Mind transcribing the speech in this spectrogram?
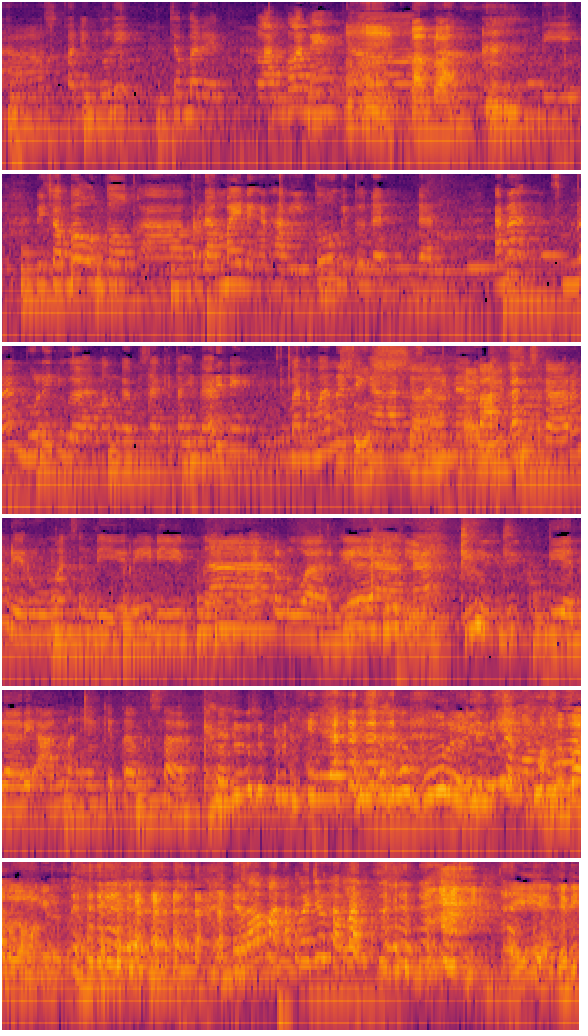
eh, suka dibully, coba deh pelan-pelan ya. Eh, pelan-pelan. di dicoba untuk uh, berdamai dengan hal itu gitu dan dan karena sebenarnya bully juga emang nggak bisa kita hindari deh di mana mana sih nggak akan bisa hindari Bahkan bisa. sekarang di rumah sendiri di tengah-tengah Nah, keluarga iya kan? di- di- dia dari anak yang kita besarkan Iya. bisa ngebully. maksud apa ngomong gitu tuh ya sama anak gue juga kan iya jadi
